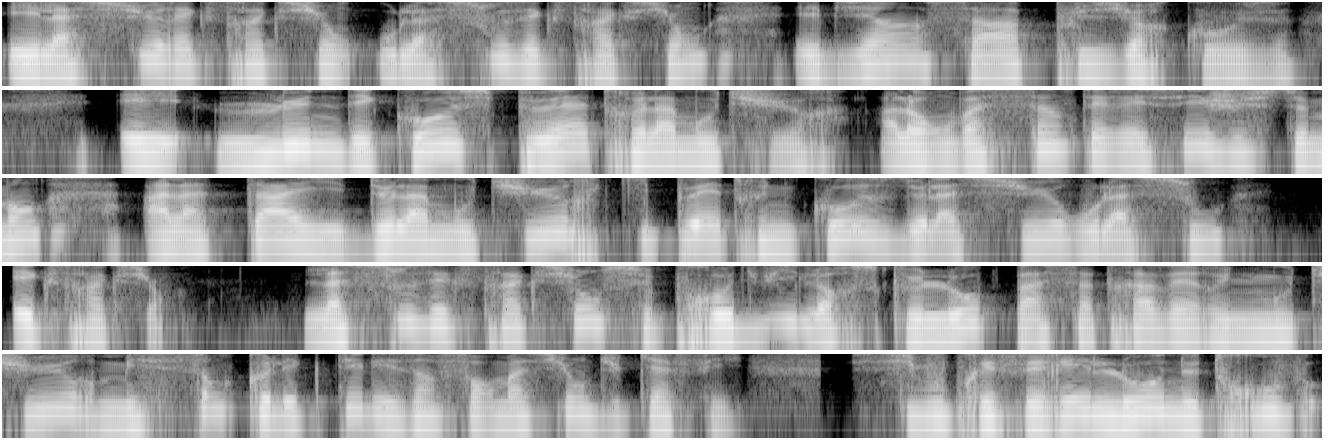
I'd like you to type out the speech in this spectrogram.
Et la surextraction ou la sous-extraction, eh bien, ça a plusieurs causes. Et l'une des causes peut être la mouture. Alors, on va s'intéresser justement à la taille de la mouture qui peut être une cause de la sur- ou la sous-extraction. La sous-extraction se produit lorsque l'eau passe à travers une mouture mais sans collecter les informations du café. Si vous préférez, l'eau ne trouve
